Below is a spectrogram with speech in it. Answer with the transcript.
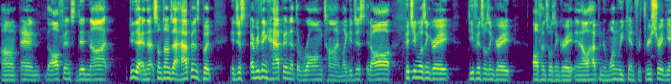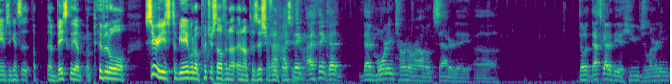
um, and the offense did not do that. And that sometimes that happens, but it just everything happened at the wrong time. Like it just it all pitching wasn't great, defense wasn't great, offense wasn't great, and it all happened in one weekend for three straight games against a, a, a- basically a, a pivotal series to be able to put yourself in a, in a position and for I, the I think i think that that morning turnaround on saturday uh though that's got to be a huge learning,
